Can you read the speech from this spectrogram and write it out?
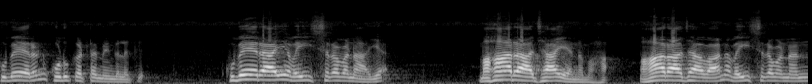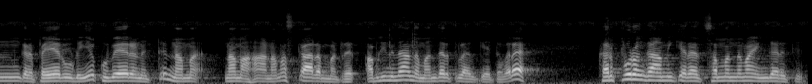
குபேரன் கொடுக்கட்டும் எங்களுக்கு. குபேராய வைஸ்ரவனாய மகாராஜாய நமகா மகாராஜாவான வைஸ்ரவணன்கிற பெயருடைய குபேரனுக்கு நம நமஹா நமஸ்காரம் பண்ணுறேன் அப்படின்னு தான் அந்த மந்திரத்தில் இருக்கே தவிர கற்பூரம் காமிக்கிற சம்பந்தமாக எங்கே இருக்குது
